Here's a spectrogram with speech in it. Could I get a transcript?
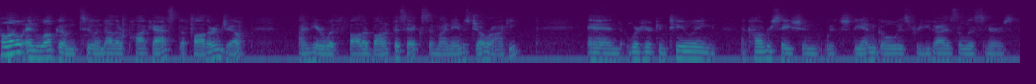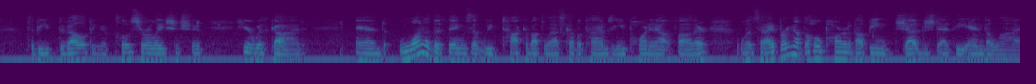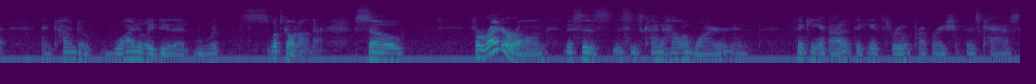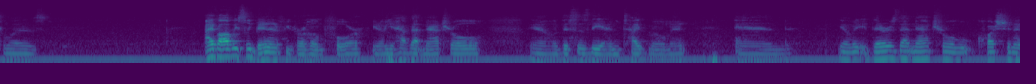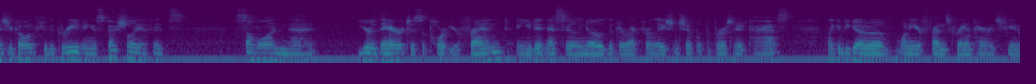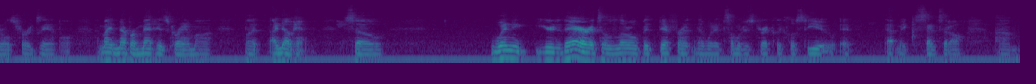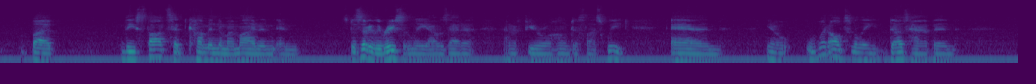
Hello and welcome to another podcast of Father and Joe. I'm here with Father Boniface Hicks, and my name is Joe Rockey. And we're here continuing a conversation which the end goal is for you guys, the listeners, to be developing a closer relationship here with God. And one of the things that we talked about the last couple of times, and you pointed out, Father, was that I bring up the whole part about being judged at the end a lot, and kind of why do I do that? What's what's going on there? So, for right or wrong, this is this is kind of how I'm wired, and thinking about it, thinking it through in preparation for this cast was. I've obviously been in a funeral home before. You know, you have that natural, you know, this is the end type moment, and you know, there's that natural question as you're going through the grieving, especially if it's someone that you're there to support your friend and you didn't necessarily know the direct relationship with the person who'd passed. Like if you go to one of your friend's grandparents' funerals, for example, I might never met his grandma, but I know him. So when you're there, it's a little bit different than when it's someone who's directly close to you, if that makes sense at all. Um, but these thoughts had come into my mind, and, and specifically recently, I was at a at a funeral home just last week, and you know what ultimately does happen,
